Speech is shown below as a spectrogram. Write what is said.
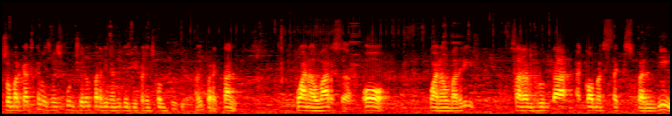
són mercats que a més a més funcionen per dinàmiques diferents com tu dius. No? I per tant, quan el Barça o quan el Madrid s'ha d'enfrontar a com s'expandir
